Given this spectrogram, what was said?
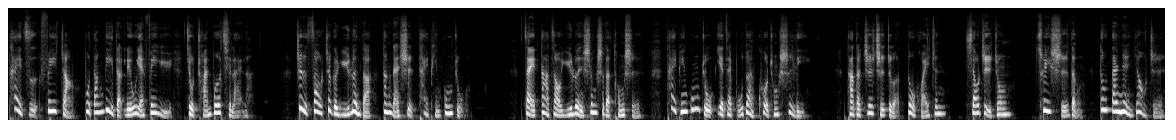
太子非长不当立的流言蜚语就传播起来了。制造这个舆论的当然是太平公主。在大造舆论声势的同时，太平公主也在不断扩充势力。她的支持者窦怀珍、萧志忠、崔实等都担任要职。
